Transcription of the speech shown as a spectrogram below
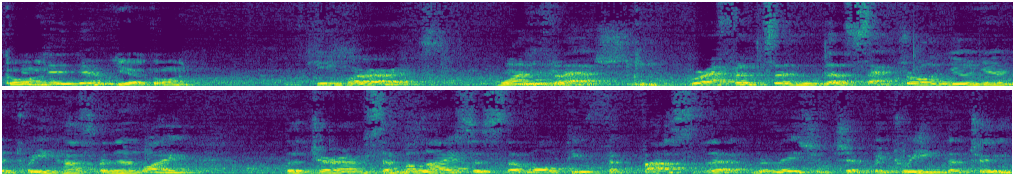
Go on. Continue? Yeah, go on. Key words one flesh. Referencing the sexual union between husband and wife, the term symbolizes the multifaceted relationship between the two.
